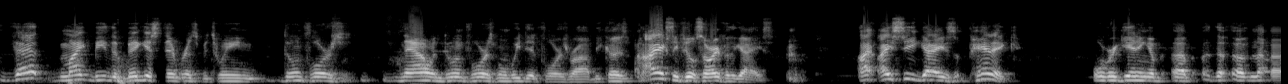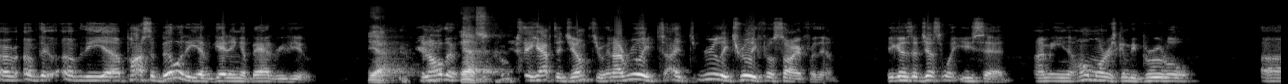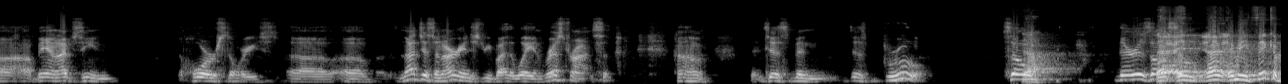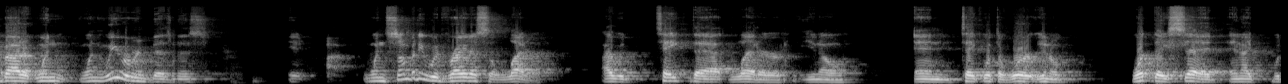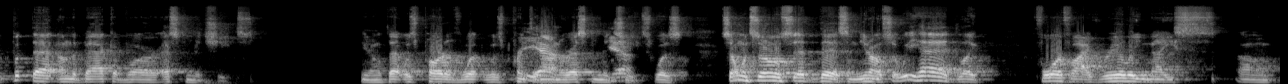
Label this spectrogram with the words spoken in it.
that might be the biggest difference between doing floors now and doing floors when we did floors, Rob, because I actually feel sorry for the guys. I, I see guys panic over getting a, a, the, of, of the of the uh, possibility of getting a bad review Yeah, and all the Yes. hoops they have to jump through. And I really, I really, truly feel sorry for them because of just what you said. I mean, homeowners can be brutal. Uh, man, I've seen horror stories uh, of not just in our industry, by the way, in restaurants, um, just been just brutal. So yeah. there is also And, and, I mean, think about it. When when we were in business, it, when somebody would write us a letter, I would take that letter, you know, and take what the word, you know, what they said, and I would put that on the back of our estimate sheets. You know, that was part of what was printed Yeah. on our estimate Yeah. sheets was so and so said this, and you know, so we had like four or five really nice um,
